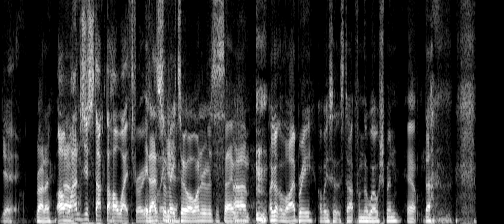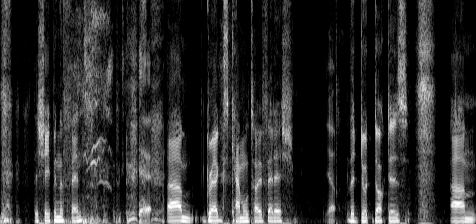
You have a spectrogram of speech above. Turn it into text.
Yeah. Righto. Oh, Um, one's just stuck the whole way through. It has for me Yeah. too. I wonder if it's the same Um, one. I got the library, obviously at the start from the Welshman. Yeah. The, the sheep in the fence. yeah. Um, Greg's camel toe fetish. Yep. The Doot doctors. Um,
